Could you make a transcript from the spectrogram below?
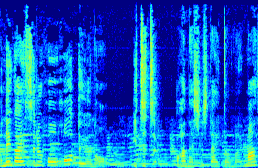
お願いする方法というのを5つお話ししたいと思います。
